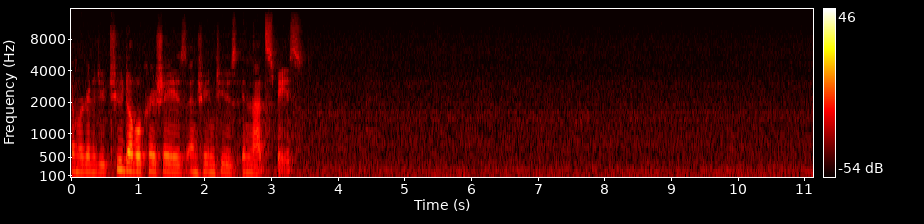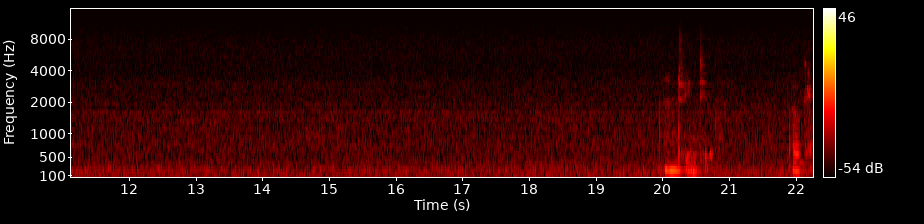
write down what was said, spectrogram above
and we're going to do two double crochets and chain twos in that space. and chain two. Okay,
